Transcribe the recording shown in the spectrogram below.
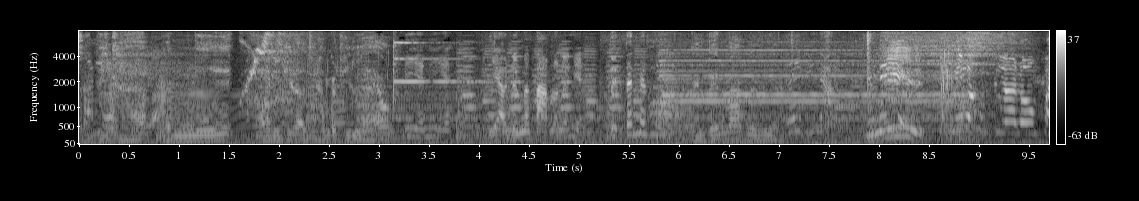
สวัสดีครับ วันนี้วันที่เราจะทำกระถินแล้ว นี่ไงนี่ไงพี่แอวเดินมาตามเราแล้วเนี่ย ตื่นเต้นไหมพ่อตื่นเต้นมากเลยอะนี่นี่นี่เราคุณเกลือลงไป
